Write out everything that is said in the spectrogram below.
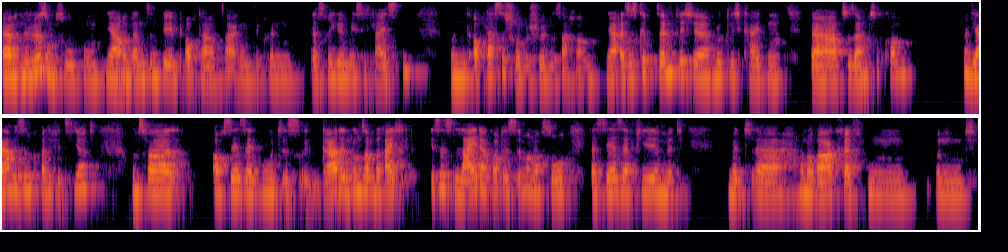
ähm, eine Lösung suchen. Ja, mhm. und dann sind wir eben auch da und sagen, wir können das regelmäßig leisten. Und auch das ist schon eine schöne Sache. Ja, also es gibt sämtliche Möglichkeiten, da zusammenzukommen. Und ja, wir sind qualifiziert und zwar auch sehr, sehr gut. Es, gerade in unserem Bereich ist es leider Gottes immer noch so, dass sehr, sehr viel mit, mit äh, Honorarkräften und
